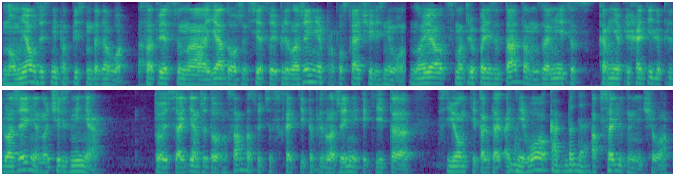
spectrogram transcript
Но у меня уже с ним подписан договор. Соответственно, я должен все свои предложения пропускать через него. Но я вот смотрю по результатам, за месяц ко мне приходили предложения, но через меня. То есть агент же должен сам, по сути, какие-то предложения, какие-то съемки и так далее. От ну, него как бы да. абсолютно ничего.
